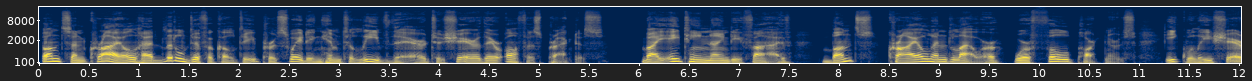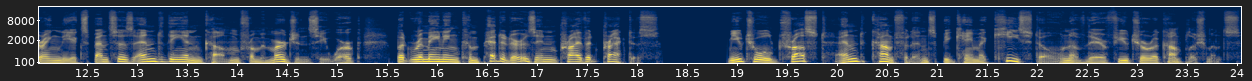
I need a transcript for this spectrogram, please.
Bunts and Crile had little difficulty persuading him to leave there to share their office practice. By 1895, Bunts, Crile, and Lauer were full partners, equally sharing the expenses and the income from emergency work, but remaining competitors in private practice. Mutual trust and confidence became a keystone of their future accomplishments.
